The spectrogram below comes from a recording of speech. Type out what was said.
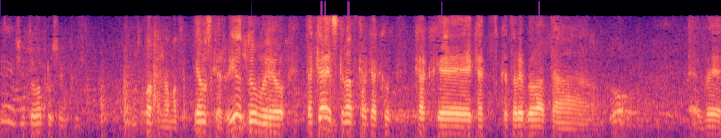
Это вопрос. я не понимаю. Ну, складка на маце. Я вам скажу, я думаю, такая складка, как, как, э, как которая была там, э,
